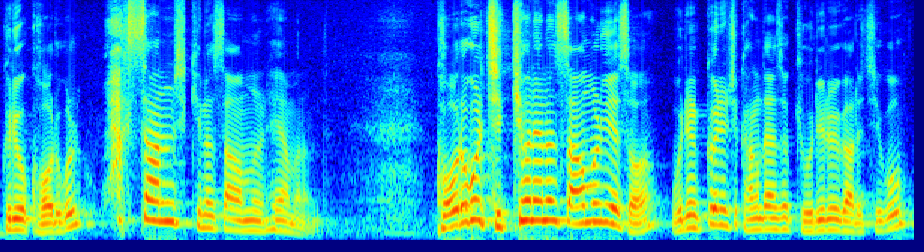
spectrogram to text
그리고 거룩을 확산시키는 싸움을 해야만 합니다. 거룩을 지켜내는 싸움을 위해서 우리는 끊임없이 강단에서 교리를 가르치고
